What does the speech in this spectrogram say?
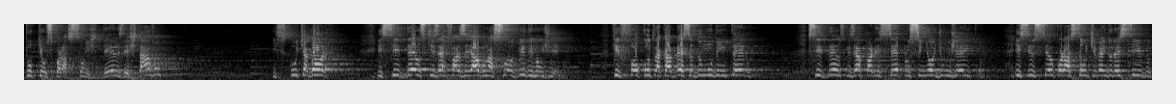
Porque os corações deles estavam. Escute agora. E se Deus quiser fazer algo na sua vida, irmão Diego, que for contra a cabeça do mundo inteiro, se Deus quiser aparecer para o Senhor de um jeito, e se o seu coração estiver endurecido,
